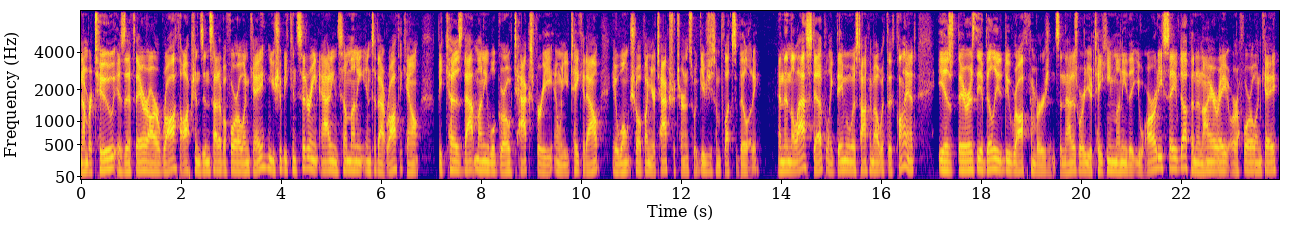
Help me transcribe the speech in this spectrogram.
Number two is if there are Roth options inside of a 401k, you should be considering adding some money into that Roth account because that money will grow tax free. And when you take it out, it won't show up on your tax return. So it gives you some flexibility. And then the last step, like Damon was talking about with the client, is there is the ability to do Roth conversions. And that is where you're taking money that you already saved up in an IRA or a 401k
